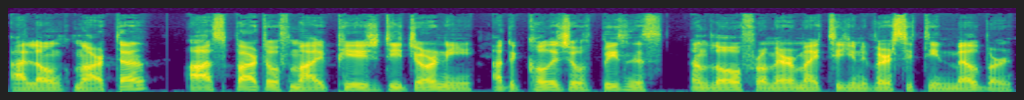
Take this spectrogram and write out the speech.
along Marta as part of my PhD journey at the College of Business and Law from RMIT University in Melbourne.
